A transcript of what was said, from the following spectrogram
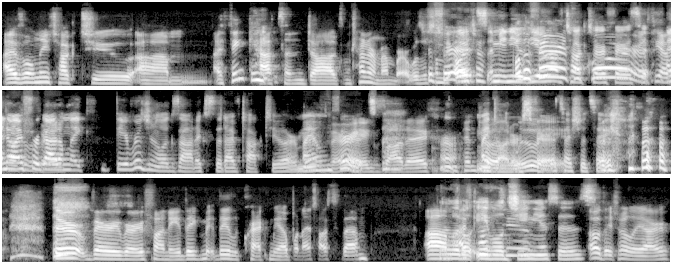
I've only talked to um, I think cats and dogs. I'm trying to remember. Was there the something? oh, I ferrets. talked- I mean, oh, you, the you have ferrets, of talked to our ferrets. Yeah, I've know. I talked to the forgot. I'm like the original exotics that I've talked to are my They're own very ferrets. exotic. My daughter's Louie. ferrets, I should say. They're very very funny. They they crack me up when I talk to them. Um, little evil to- geniuses. Oh, they totally are.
